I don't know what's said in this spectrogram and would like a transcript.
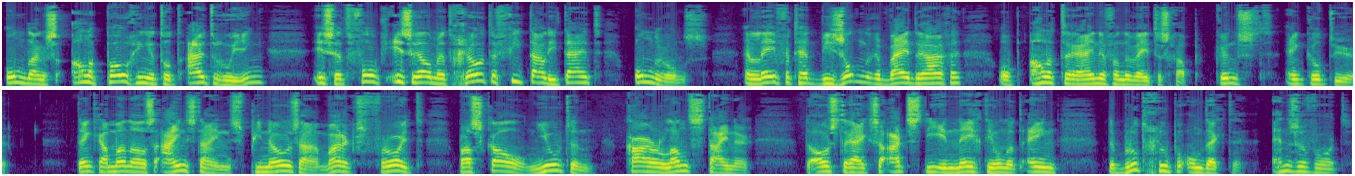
Ondanks alle pogingen tot uitroeiing is het volk Israël met grote vitaliteit onder ons en levert het bijzondere bijdrage op alle terreinen van de wetenschap, kunst en cultuur. Denk aan mannen als Einstein, Spinoza, Marx, Freud, Pascal, Newton, Karl Landsteiner, de Oostenrijkse arts die in 1901 de bloedgroepen ontdekte, enzovoort.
